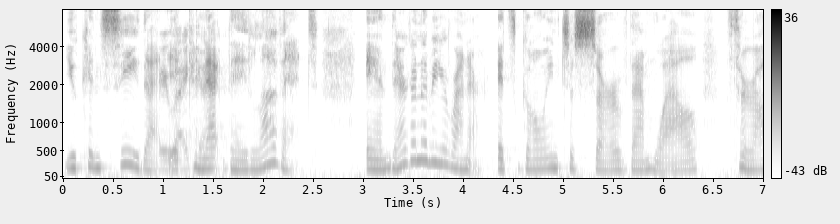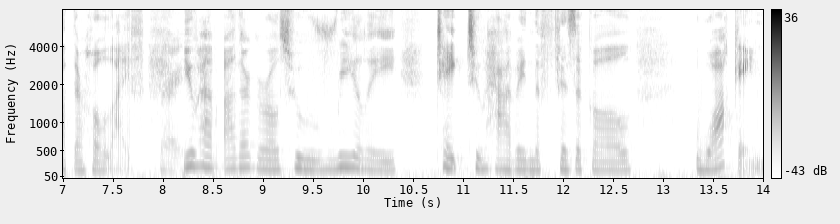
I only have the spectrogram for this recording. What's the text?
you can see that They it like it. connect they love it. And they're going to be a runner. It's going to serve them well throughout their whole life. Right. You have other girls who really take to having the physical walking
